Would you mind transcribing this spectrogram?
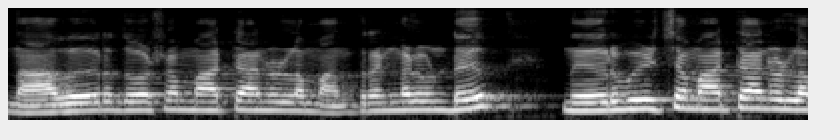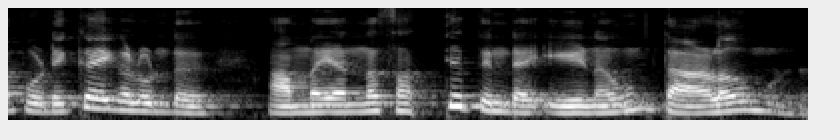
നാവേറ് ദോഷം മാറ്റാനുള്ള മന്ത്രങ്ങളുണ്ട് നേർവീഴ്ച മാറ്റാനുള്ള പൊടിക്കൈകളുണ്ട് അമ്മയെന്ന സത്യത്തിന്റെ ഈണവും താളവുമുണ്ട്.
